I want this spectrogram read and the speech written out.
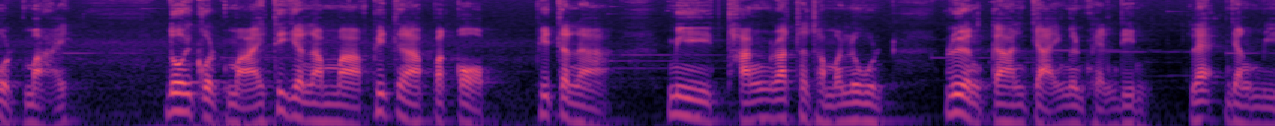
กฎหมาย โดยกฎหมายที่จะนำมาพิจารณาประกอบพิจารณา มีทั้งรัฐธรรมนูญ เรื่องการจ่ายเงินแผ่นดิน และยังมี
